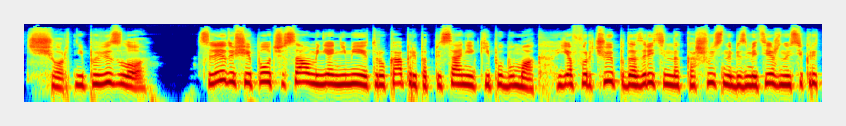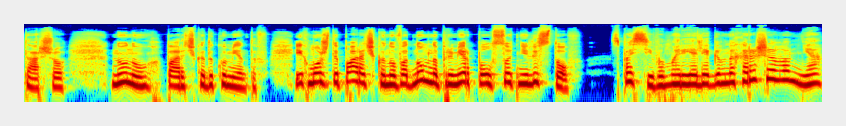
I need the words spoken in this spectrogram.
Черт, не повезло. Следующие полчаса у меня не имеет рука при подписании кипа бумаг. Я фурчу и подозрительно кашусь на безмятежную секретаршу. Ну-ну, парочка документов. Их может и парочка, но в одном, например, полсотни листов. «Спасибо, Мария Олеговна, хорошего вам дня!»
